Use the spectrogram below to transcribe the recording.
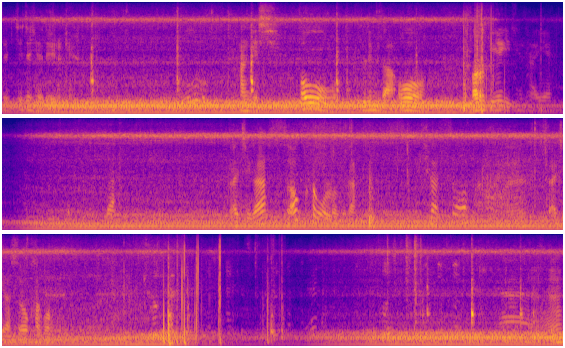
이렇게 찢으셔야 돼요 이렇게 한 개씩. 오, 드립니다. 오, 바로 뒤에 계신 사이에. 자, 깔치가 쏙 하고 올라옵니다. 깔치가 쏙. 아, 깔치가 쏙 하고. 음.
